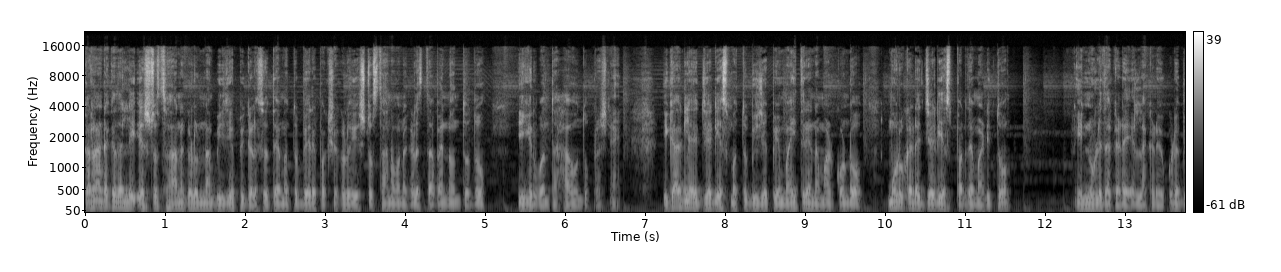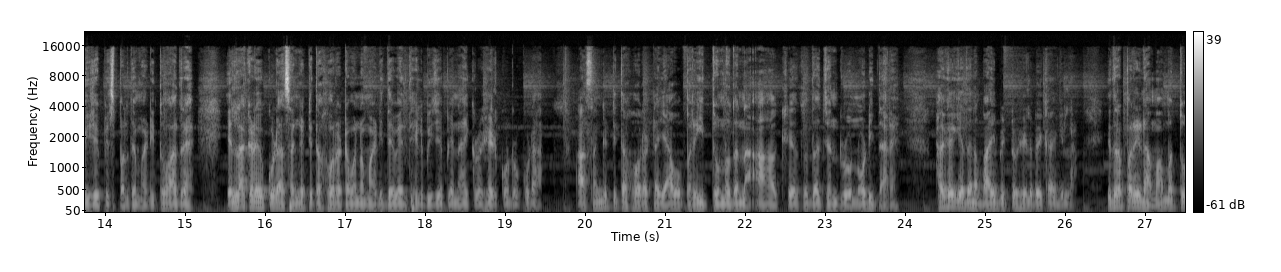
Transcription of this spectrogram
ಕರ್ನಾಟಕದಲ್ಲಿ ಎಷ್ಟು ಸ್ಥಾನಗಳನ್ನು ಬಿ ಜೆ ಪಿ ಗಳಿಸುತ್ತೆ ಮತ್ತು ಬೇರೆ ಪಕ್ಷಗಳು ಎಷ್ಟು ಸ್ಥಾನವನ್ನು ಗಳಿಸ್ತವೆ ಅನ್ನುವಂಥದ್ದು ಈಗಿರುವಂತಹ ಒಂದು ಪ್ರಶ್ನೆ. ಈಗಾಗಲೇ ಜೆ ಡಿ ಎಸ್ ಮತ್ತು ಬಿ ಜೆ ಪಿ ಮೈತ್ರಿಯನ್ನು ಮಾಡಿಕೊಂಡು ಮೂರು ಕಡೆ ಜೆ ಡಿ ಎಸ್ ಸ್ಪರ್ಧೆ ಮಾಡಿತ್ತು. ಇನ್ನುಳಿದ ಕಡೆ ಎಲ್ಲ ಕಡೆಯೂ ಕೂಡ ಬಿ ಜೆ ಪಿ ಸ್ಪರ್ಧೆ ಮಾಡಿತ್ತು. ಆದರೆ ಎಲ್ಲ ಕಡೆಯೂ ಕೂಡ ಸಂಘಟಿತ ಹೋರಾಟವನ್ನು ಮಾಡಿದ್ದೇವೆ ಅಂತ ಹೇಳಿ ಬಿ ಜೆ ಪಿ ನಾಯಕರು ಹೇಳಿಕೊಂಡ್ರು ಕೂಡ ಆ ಸಂಘಟಿತ ಹೋರಾಟ ಯಾವ ಪರಿ ಇತ್ತು ಅನ್ನೋದನ್ನು ಆ ಕ್ಷೇತ್ರದ ಜನರು ನೋಡಿದ್ದಾರೆ. ಹಾಗಾಗಿ ಅದನ್ನು ಬಾಯಿಬಿಟ್ಟು ಹೇಳಬೇಕಾಗಿಲ್ಲ. ಇದರ ಪರಿಣಾಮ ಮತ್ತು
